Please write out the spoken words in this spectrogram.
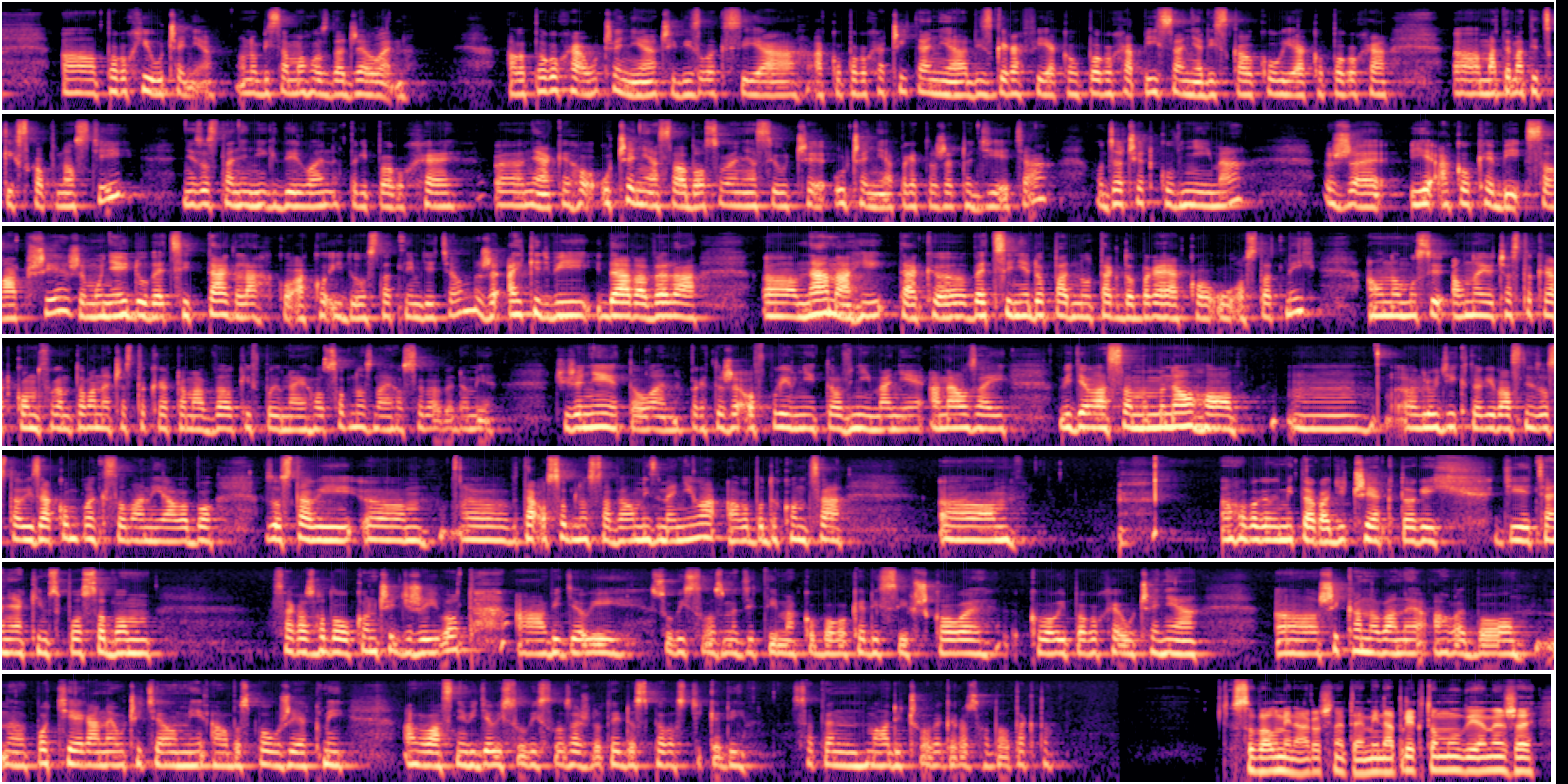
poruchy učenia. Ono by sa mohlo zdať, že len. Ale porucha učenia, či dyslexia ako porucha čítania, dysgrafia ako porucha písania, dyskalkulia ako porucha uh, matematických schopností, nezostane nikdy len pri poruche uh, nejakého učenia sa alebo osvojenia si uče, učenia, pretože to dieťa od začiatku vníma, že je ako keby slabšie, že mu nejdú veci tak ľahko, ako idú ostatným deťom, že aj keď vydáva veľa námahy, tak e, veci nedopadnú tak dobre ako u ostatných. A ono, musí, ono je častokrát konfrontované, častokrát to má veľký vplyv na jeho osobnosť, na jeho sebavedomie. Čiže nie je to len, pretože ovplyvní to vnímanie. A naozaj videla som mnoho mm, ľudí, ktorí vlastne zostali zakomplexovaní alebo zostali, um, tá osobnosť sa veľmi zmenila, alebo dokonca um, hovorili mi to rodičia, ktorých dieťa nejakým spôsobom sa rozhodol ukončiť život a videli súvislosť medzi tým, ako bolo kedysi v škole kvôli poruche učenia šikanované alebo potierané učiteľmi alebo spolužiakmi a vlastne videli súvislosť až do tej dospelosti, kedy sa ten mladý človek rozhodol takto. To sú veľmi náročné témy. Napriek tomu vieme, že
